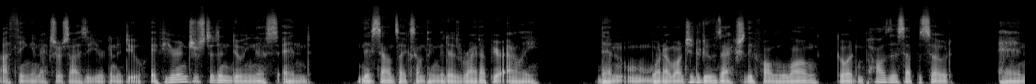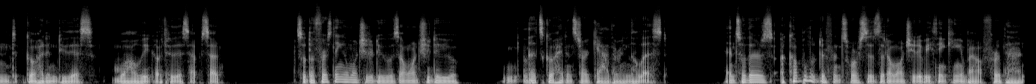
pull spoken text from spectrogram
a thing and exercise that you're going to do. If you're interested in doing this and this sounds like something that is right up your alley, then what I want you to do is actually follow along. Go ahead and pause this episode and go ahead and do this while we go through this episode. So the first thing I want you to do is I want you to let's go ahead and start gathering the list. And so there's a couple of different sources that I want you to be thinking about for that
